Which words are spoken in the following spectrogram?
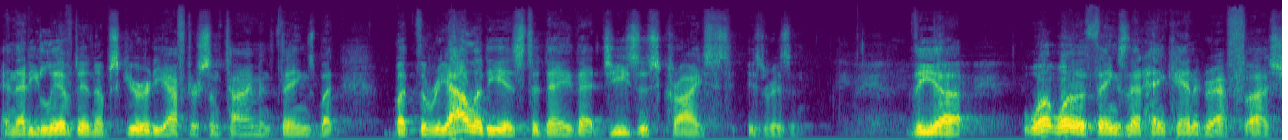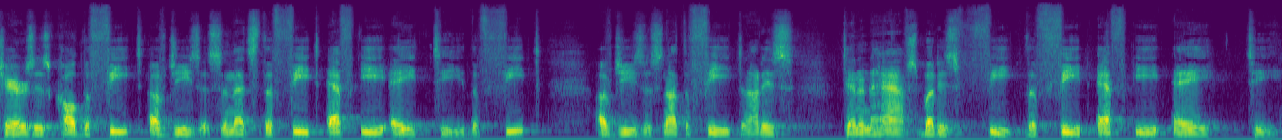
and that he lived in obscurity after some time and things. But, but the reality is today that Jesus Christ is risen. The, uh, one, one of the things that Hank Hanegraaff uh, shares is called the feat of Jesus, and that's the feat, F E A T, the feet of Jesus, not the feet, not his ten and a halves, but his feat, the feat, F E A T.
